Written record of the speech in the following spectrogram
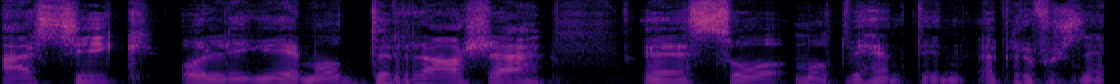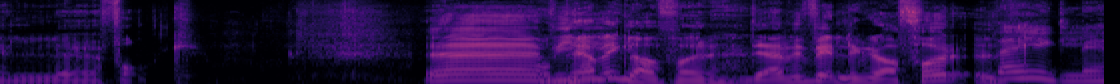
er syk og ligger hjemme og drar seg, så måtte vi hente inn profesjonelle folk. Eh, Og det er vi glad for. Det er vi veldig glad for. Det er hyggelig.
